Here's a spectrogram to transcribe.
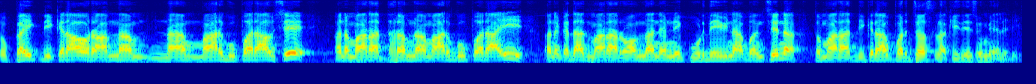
તો કંઈક દીકરાઓ રામના નામ માર્ગ ઉપર આવશે અને મારા ધર્મના માર્ગ ઉપર આવી અને કદાચ મારા રોમના એમની કુળદેવીના બનશે ને, તો મારા દીકરા ઉપર જસ લખી દઈશું મેલડી.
